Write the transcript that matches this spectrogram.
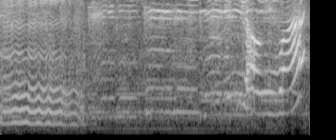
Young what?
